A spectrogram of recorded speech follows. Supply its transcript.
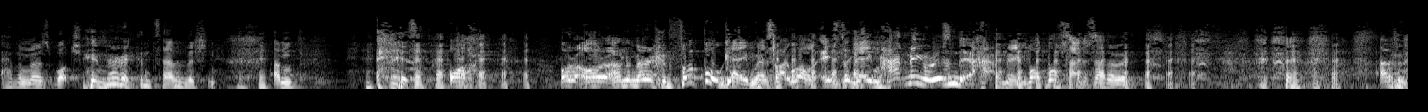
heaven knows watching American television. Um, or, or, or, an American football game where it's like, well, is the game happening or isn't it happening? What, what's that? Is that a... um,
